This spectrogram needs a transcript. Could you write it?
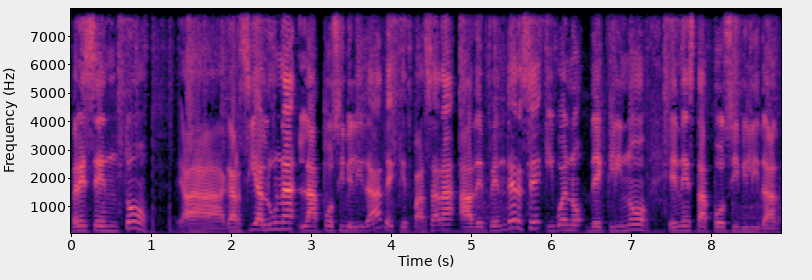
presentó a García Luna la posibilidad de que pasara a defenderse y bueno, declinó en esta posibilidad.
